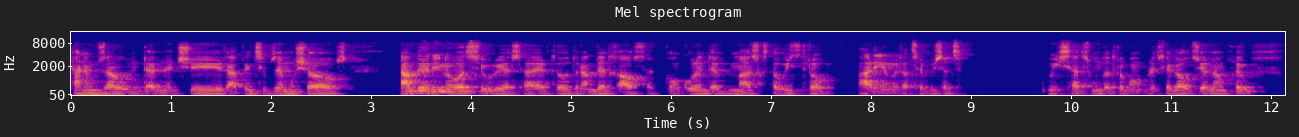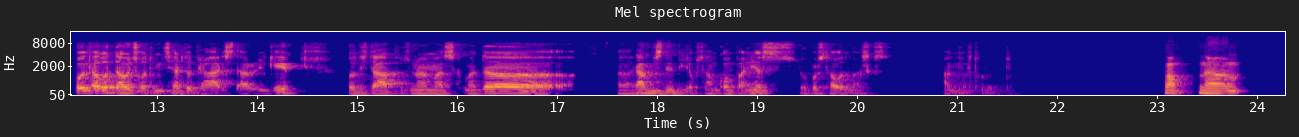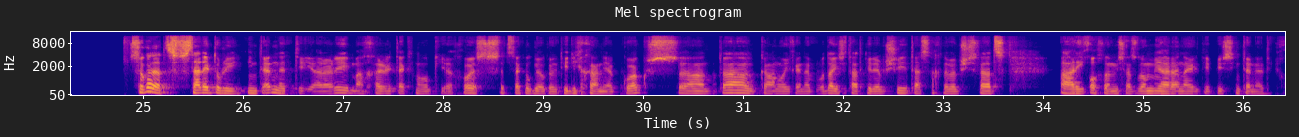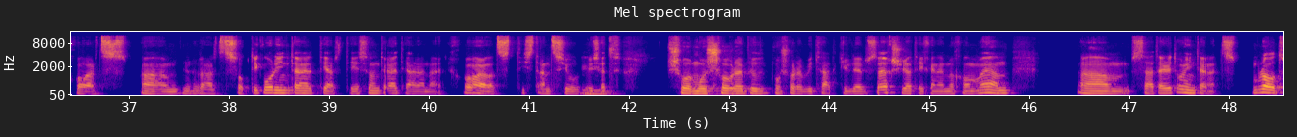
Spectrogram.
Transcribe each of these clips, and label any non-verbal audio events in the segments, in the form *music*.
თანამგზავრულ ინტერნეტში, რა პრინციპზე მუშაობს? რამდენი ინოვაციურია საერთოდ, რამდენი ყავს კონკურენტები მასკს და ვიცით რომ არიან ვიღაცები, ვისაც ვისაც უნდათ რომ კონკურენცია გაუწიონ ამ ხრივ. ყოველ თავად დავიწყოთ იმით საერთოდ რა არის Starlink-ი? როდის დააფუძნა მასკმა და რა მიზნები აქვს ამ კომპანიას, როგორც თავად მასკს? ამ მიმართულებით. ხო, ზოგადად სტატიკური ინტერნეტი არ არის מחალი ტექნოლოგია, ხო? ეს ტექნოლოგია დიდი ხანია გვაქვს და გამოიყენებოდა ისეთ ადგილებში, დასახლებებში, სადაც არ იყო ხელმისაწვდომი არანაირი ტიპის ინტერნეტი, ხო? არც არც ოპტიკური ინტერნეტი, არც DSL ინტერნეტი არანაირი, ხო? რაღაც დისტანციურ ისეთ შორმოშორებულ მოშორებით ადგილებზე ხშირად იყენებენ ხოლმე ან სატელიტურ ინტერნეტს. უბრალოდ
